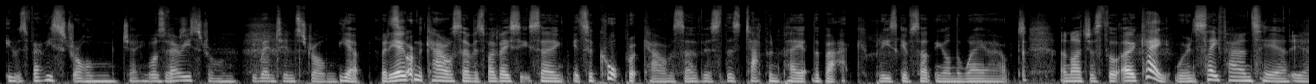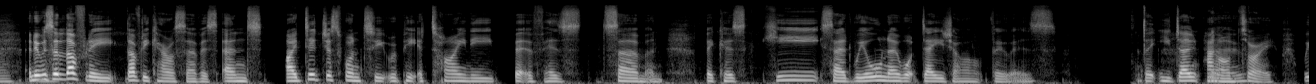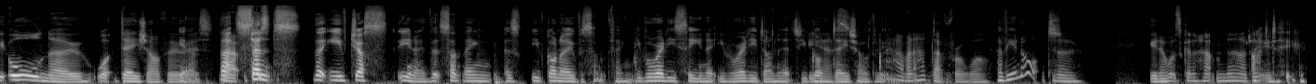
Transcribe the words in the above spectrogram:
It was very strong, Jane. Was it? very strong. He went in strong. Yep, but he opened the carol service by basically saying it's a corporate carol service. There's tap and pay at the back. Please give something on the way out. And I just thought, okay, we're in safe hands here. Yeah. And it was a lovely, lovely carol service. And I did just want to repeat a tiny bit of his sermon because he said we all know what deja vu is, but you don't Hang know. on, sorry. We all know what deja vu Yeah, is. that Now, just- sense that you've just, you know, that something has, you've gone over something. You've already seen it. You've already done it. You've got Yes. deja vu. I haven't had that for a while. Have you not? No. You know what's going to happen now, don't I you? do.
